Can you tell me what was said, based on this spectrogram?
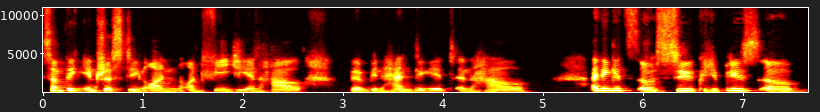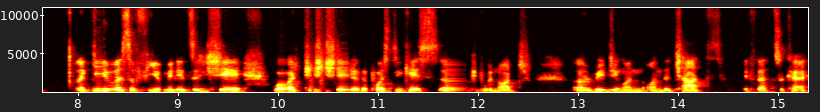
something interesting on on Fiji and how they've been handling it and how I think it's uh, Sue. Could you please uh, like give us a few minutes and share what you shared in the post in case uh, people are not uh, reading on on the chat, if that's okay.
